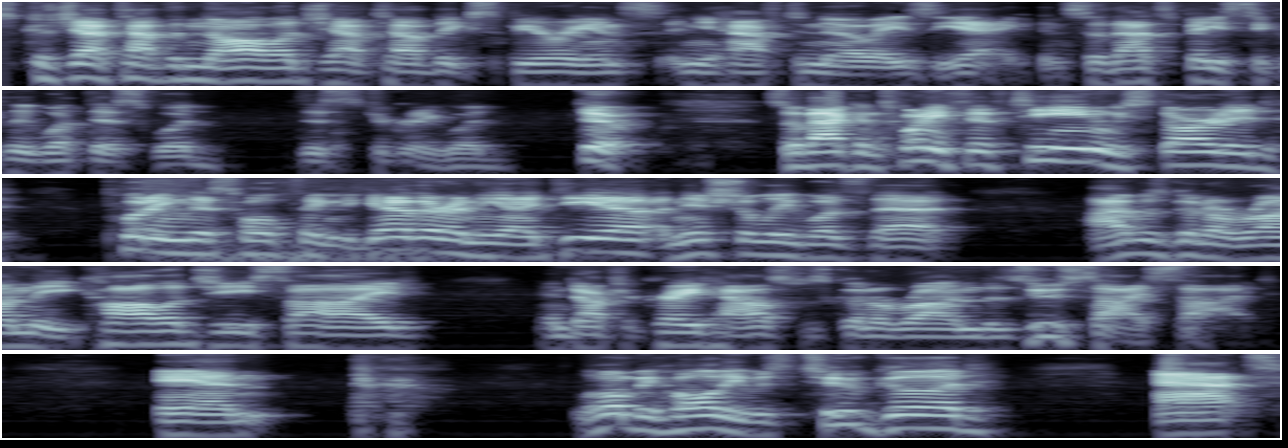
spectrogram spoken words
because you have to have the knowledge, you have to have the experience, and you have to know AZA. And so that's basically what this would this degree would do. So back in 2015, we started putting this whole thing together. And the idea initially was that I was going to run the ecology side, and Dr. Greathouse was going to run the zoo side. And lo and behold, he was too good at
